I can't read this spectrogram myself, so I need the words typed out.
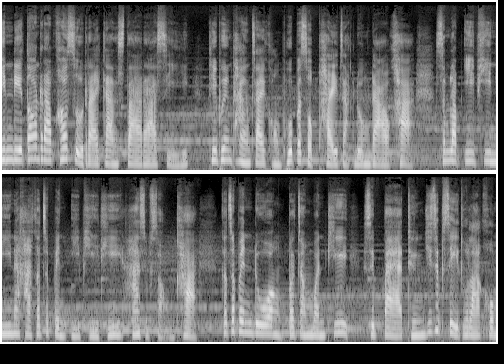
ยินดีต้อนรับเข้าสู่รายการสตาราศีที่พึ่งทางใจของผู้ประสบภัยจากดวงดาวค่ะสำหรับ EP นี้นะคะก็จะเป็น EP ที่ 52 ค่ะ ก็จะเป็นดวงประจำวันที่ 18 ถึง 24 ตุลาคม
